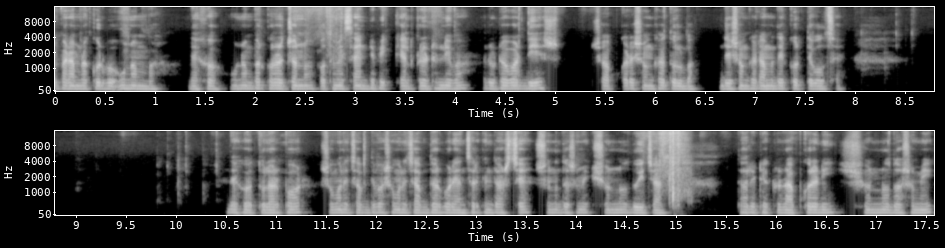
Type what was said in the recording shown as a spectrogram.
এবার আমরা করব উ নম্বর। দেখো, উ নম্বর করার জন্য প্রথমে সাইন্টিফিক ক্যালকুলেটর নিবা রুট ওভার দিয়ে সব কটা সংখ্যা তুলবা, যে সংখ্যাটা আমাদের করতে বলছে। দেখো, তোলার পর সমানে চাপ দেবা, সমানে চাপ দেওয়ার পর অ্যান্সার কিন্তু আসছে শূন্য দশমিক শূন্য দুই চার। তাহলে এটা একটু রাপ করে নিই, শূন্য দশমিক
